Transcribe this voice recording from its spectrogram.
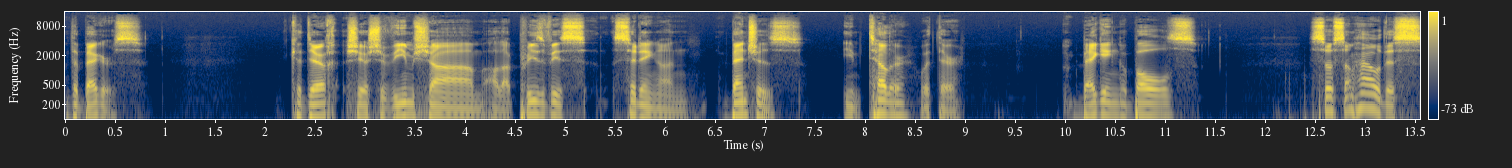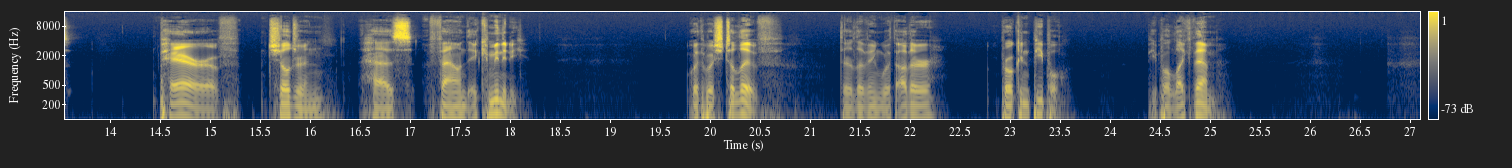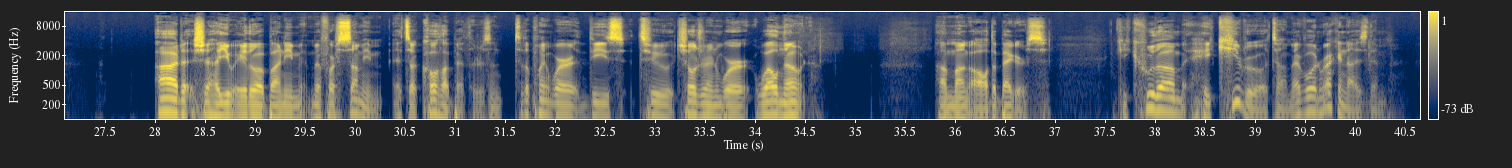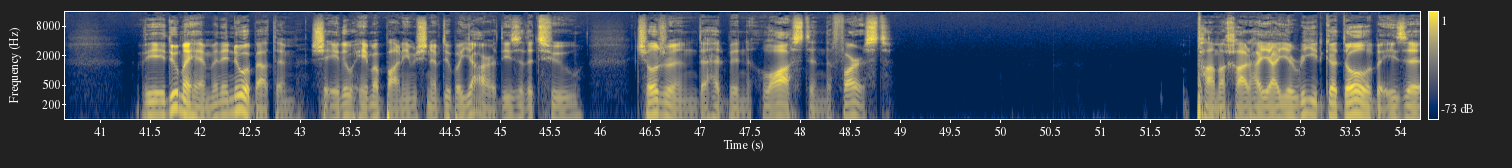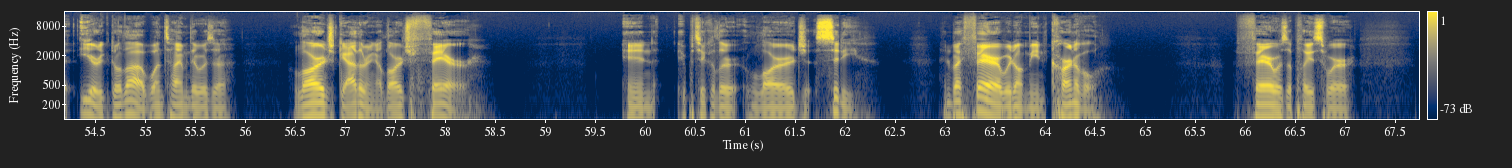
the beggars. Kederch sheyoshvim sham ala prizvis, sitting on benches, im teller with their begging bowls. So somehow this pair of children has found a community with which to live. They're living with other broken people, people like them. Ad shehayu elu abanim meforsamim. It's a kol habetlers, and to the point where these two children were well known among all the beggars. Kikulam hekiru otam. Everyone recognized them. V'yedu mehem, and they knew about them. She'elu hema banim shenevdu bayar. These are the two children that had been lost in the forest. Pamachad haya gadol be'eze ir gdola. One time there was a large gathering, a large fair in a particular large city. And by fair, we don't mean carnival. Fair was a place where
